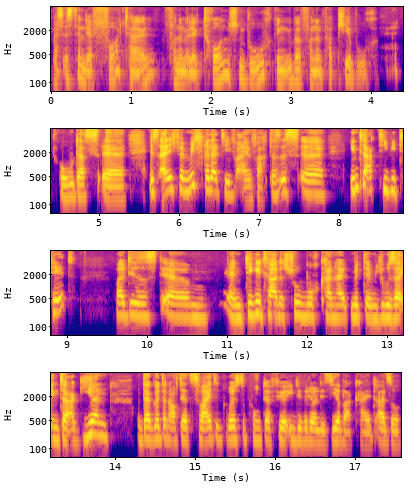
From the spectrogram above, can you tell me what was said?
was ist denn der Vorteil von einem elektronischen Buch gegenüber von einem Papierbuch? Oh, das äh, ist eigentlich für mich relativ einfach. Das ist äh, Interaktivität, weil dieses ähm, ein digitales Schulbuch kann halt mit dem User interagieren. Und da gehört dann auch der zweite größte Punkt dafür, Individualisierbarkeit. Also,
